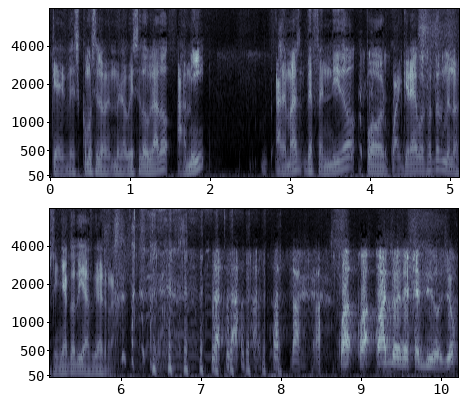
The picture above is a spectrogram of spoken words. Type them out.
que es como si lo- me lo hubiese doblado a mí, además defendido por cualquiera de vosotros menos Iñaco Díaz Guerra. ¿Cu- cu- ¿Cuándo he defendido yo?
